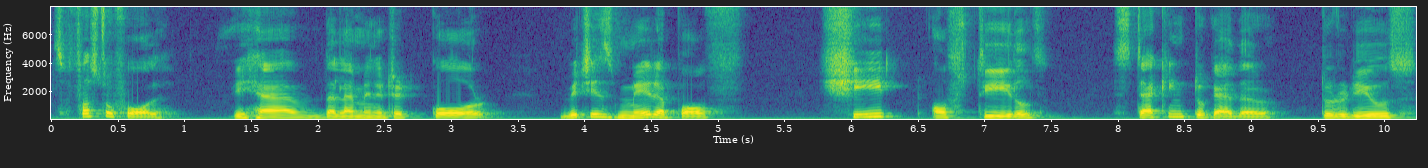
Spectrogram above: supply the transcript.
So first of all, we have the laminated core which is made up of sheet of steel stacking together to reduce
